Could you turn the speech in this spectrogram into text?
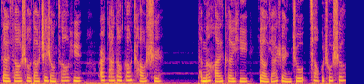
在遭受到这种遭遇而达到高潮时，她们还可以咬牙忍住叫不出声，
